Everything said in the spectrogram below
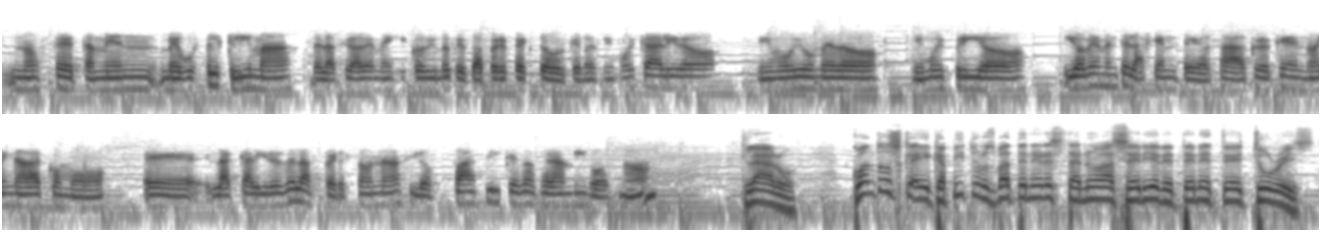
no sé, también me gusta el clima de la Ciudad de México, siento que está perfecto porque no es ni muy cálido, ni muy húmedo, ni muy frío. Y obviamente la gente, o sea, creo que no hay nada como eh, la calidez de las personas y lo fácil que es hacer amigos, ¿no? Claro. ¿Cuántos eh, capítulos va a tener esta nueva serie de TNT Tourist?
